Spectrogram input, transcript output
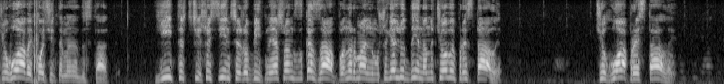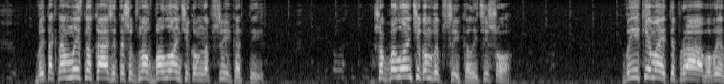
Чого ви хочете мене достати? Їдьте чи щось інше робіть. Ну я ж вам сказав по-нормальному, що я людина. Ну чого ви пристали? Чого пристали? Ви так навмисно кажете, щоб знов балончиком напшикати. Щоб балончиком ви пшикали, чи що? Ви яке маєте право? Ви,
